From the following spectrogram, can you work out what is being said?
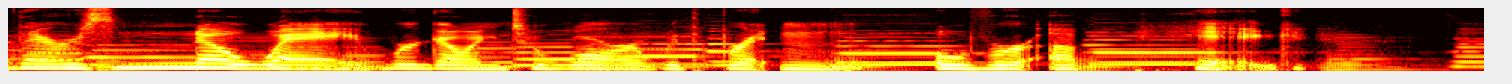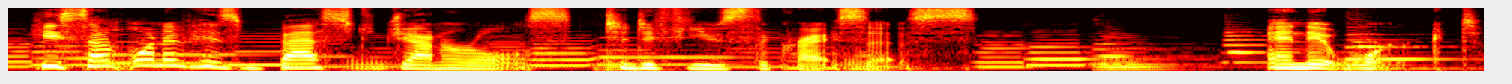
There's no way we're going to war with Britain over a pig. He sent one of his best generals to defuse the crisis. And it worked.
